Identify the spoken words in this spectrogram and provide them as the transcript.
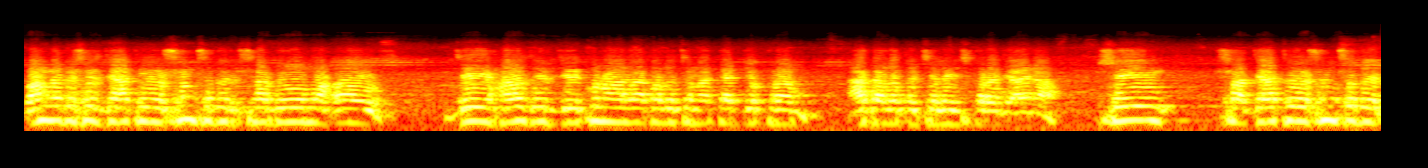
বাংলাদেশের জাতীয় সংসদের সার্বভৌম হাউস। যে হাউসের যে কোনো আলাপ আলোচনা কার্যক্রম আদালতে চ্যালেঞ্জ করা যায় না। সেই জাতীয় সংসদের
